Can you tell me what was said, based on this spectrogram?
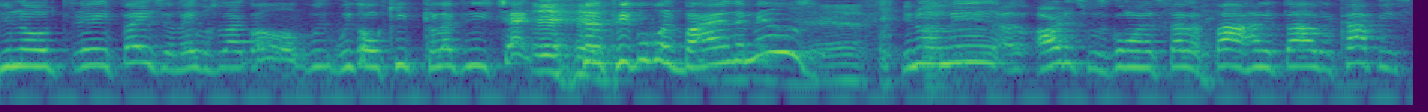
you know to their face, and they was like, "Oh, we, we gonna keep collecting these checks because people was buying the music." Yeah. You know what I mean? Uh, artists was going and selling five hundred thousand copies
